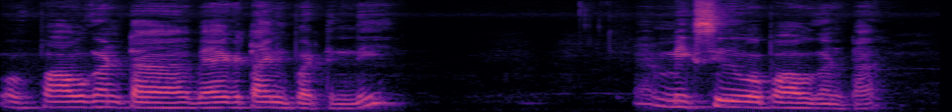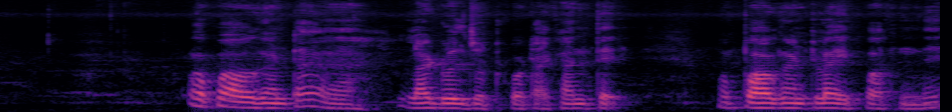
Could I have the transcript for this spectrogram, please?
ఒక పావు గంట వేగటానికి పట్టింది. మిక్సీ ఒక పావు గంట ఒక పావు గంట లడ్డూలు చుట్టుకోవటానికి అంతే. ఒక పావు గంటలో అయిపోతుంది.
